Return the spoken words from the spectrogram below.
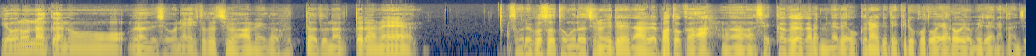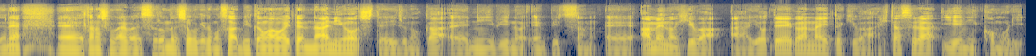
世の中の、なんでしょうね、人たちは雨が降ったとなったらね、それこそ友達の家で鍋パとか、うん、せっかくだからみんなで屋内でできることをやろうよみたいな感じでね、えー楽しくバイバイするんでしょうけどもさ、ビカマは一体何をしているのか、えー 2B の鉛筆さん、えー雨の日は予定がない時はひたすら家にこもり、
